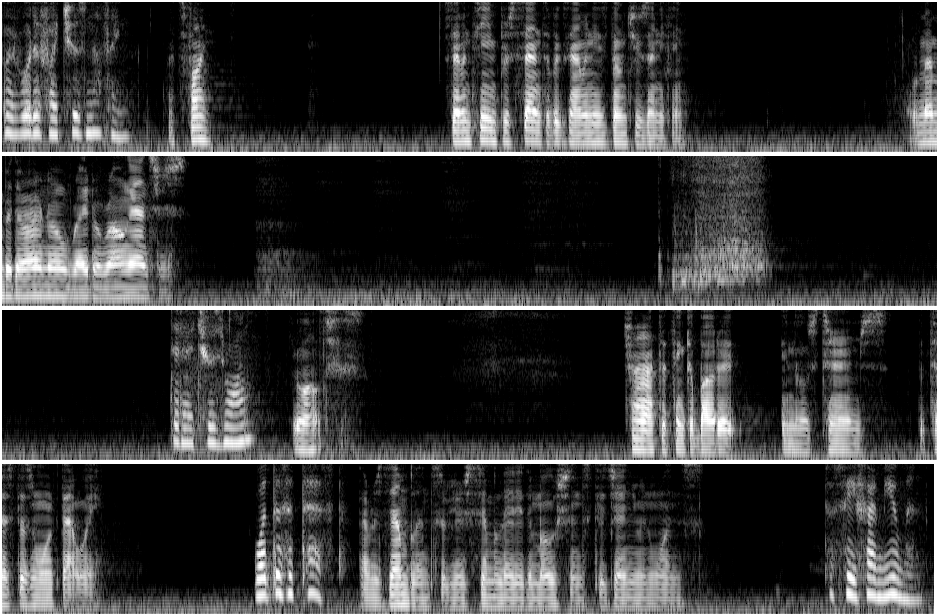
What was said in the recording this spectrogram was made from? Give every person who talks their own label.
Speaker 1: But what if I choose nothing?
Speaker 2: That's fine. 17% of examinees don't choose anything. Remember, there are no right or wrong answers.
Speaker 1: Did I choose wrong?
Speaker 2: You all choose. Try not to think about it in those terms. The test doesn't work that way.
Speaker 1: What does it test?
Speaker 2: The resemblance of your simulated emotions to genuine ones.
Speaker 1: To see if I'm human.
